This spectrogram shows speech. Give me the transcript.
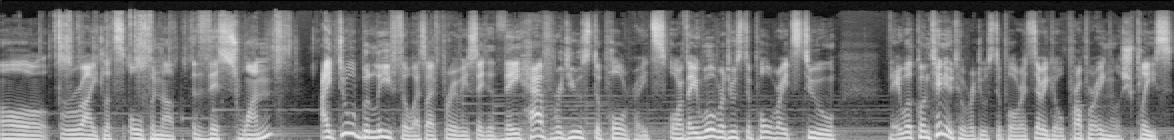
Alright, let's open up this one. I do believe, though, as I've previously stated, they have reduced the pull rates, or they will reduce the pull rates to... They will continue to reduce the pull rates. There we go, proper English, please.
